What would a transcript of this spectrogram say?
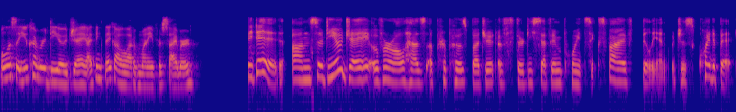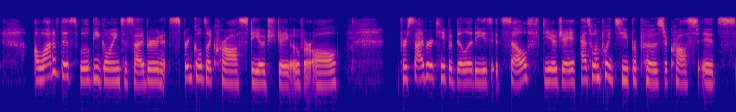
Melissa you covered doj i think they got a lot of money for cyber they did. Um, so DOJ overall has a proposed budget of 37.65 billion, which is quite a bit. A lot of this will be going to cyber, and it's sprinkled across DOJ overall. For cyber capabilities itself, DOJ has 1.2 proposed across its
